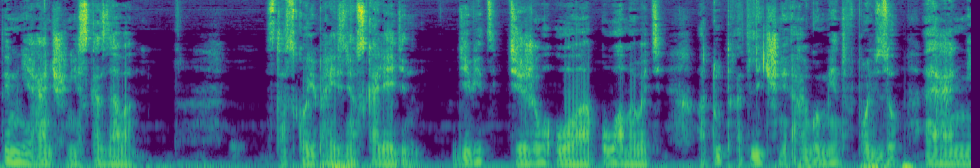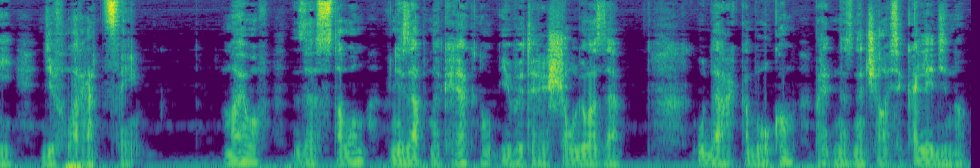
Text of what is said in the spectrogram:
ты мне раньше не сказала. С тоской произнес Каледин. Девиц тяжело уламывать, а тут отличный аргумент в пользу ранней дефлорации. Майлов за столом внезапно крякнул и вытаращил глаза. Удар каблуком предназначался Каледину,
